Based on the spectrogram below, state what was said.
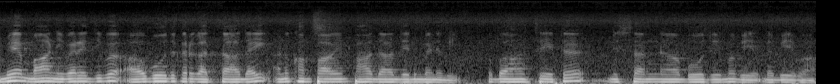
මෙය මා නිවැරදිව අවබෝධ කරගත්තාදයි අනුකම්පාවෙන් පහදා දෙනු මැනවි. ඔබ වහන්සේට නිස්සන්න අවබෝධයම ලැබේවා.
